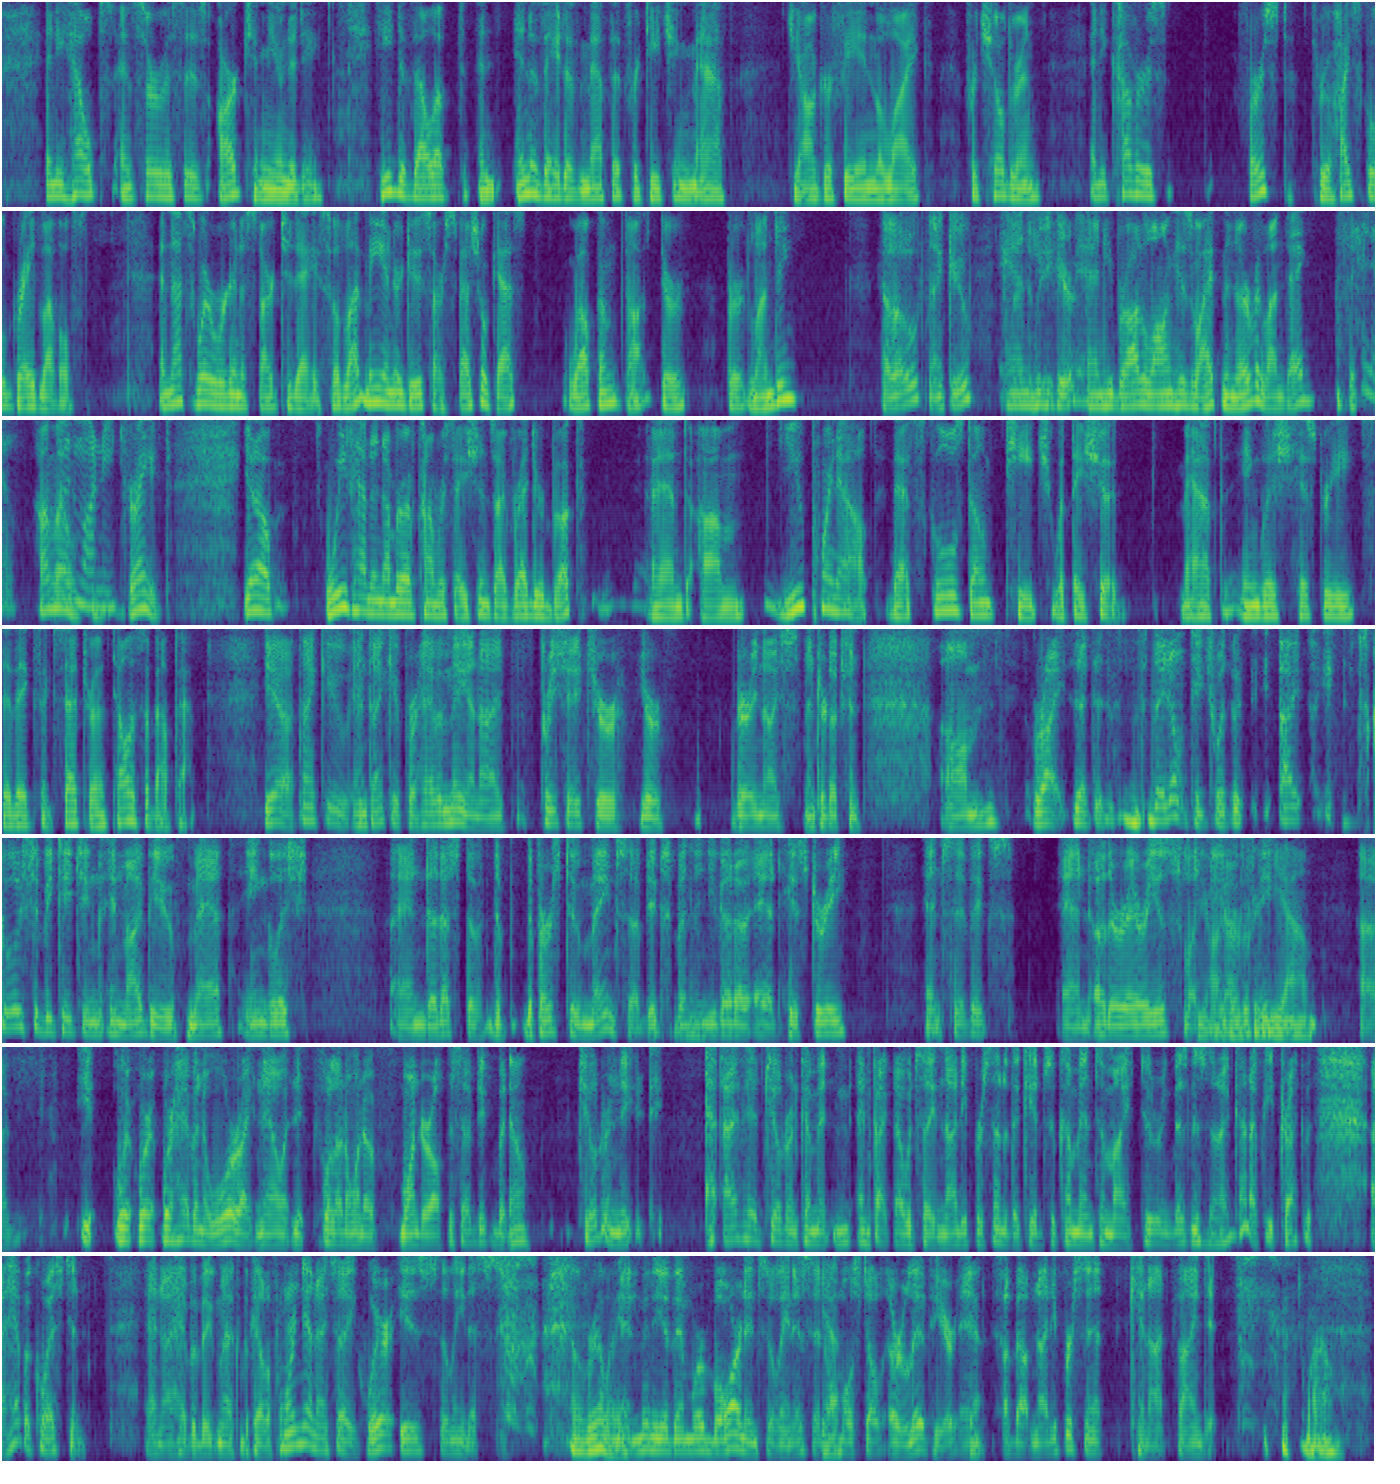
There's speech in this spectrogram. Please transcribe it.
And he helps and services our community. He developed an innovative method for teaching math, geography, and the like for children. And he covers first through high school grade levels. And that's where we're going to start today. So let me introduce our special guest. Welcome, Dr. Bert Lundy. Hello, thank you. And Glad to he, be here. And he brought along his wife, Minerva Lundy. Say- Hello. Hello. Good morning. Great. You know, we've had a number of conversations. I've read your book, and um, you point out that schools don't teach what they should math, English, history, civics, etc. Tell us about that. Yeah, thank you, and thank you for having me. And I appreciate your your very nice introduction. Um, right, that they don't teach what I schools should be teaching, in my view, math, English, and uh, that's the, the the first two main subjects. But then you got to add history and civics and other areas like geography. yeah. Uh, we're, we're we're having a war right now. And it, well, I don't want to wander off the subject, but No. children need. I've had children come in. In fact, I would say ninety percent of the kids who come into my tutoring business, and I kind of keep track of it. I have a question, and I have a big map of California, and I say, "Where is Salinas?" Oh, really? and many of them were born in Salinas and Yeah. almost all, or live here, and Yeah. about ninety percent cannot find it. wow.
